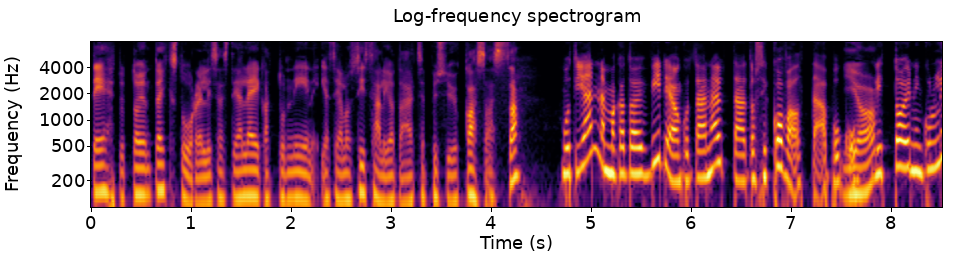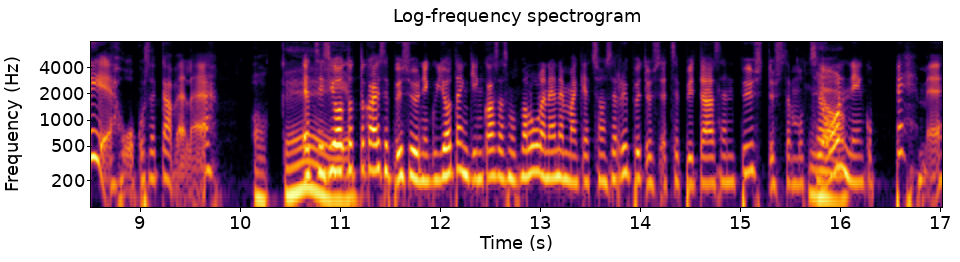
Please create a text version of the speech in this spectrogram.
tehty, toi on tekstuurillisesti ja leikattu niin, ja siellä on sisällä jotain, että se pysyy kasassa. Mut jännä, mä katsoin videon, kun tää näyttää tosi kovalta tää puku, Joo. niin toi niinku liehuu, kun se kävelee. Okei. Et siis joo, totta kai se pysyy niinku jotenkin kasassa, mutta mä luulen enemmänkin, että se on se rypytys, että se pitää sen pystyssä, mutta se Joo. on niinku pehmeä.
